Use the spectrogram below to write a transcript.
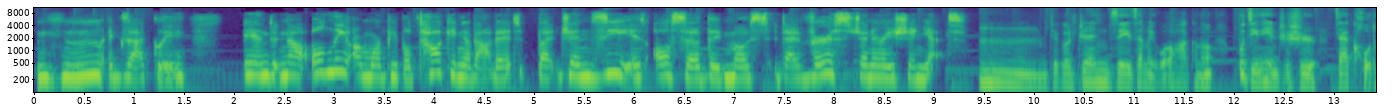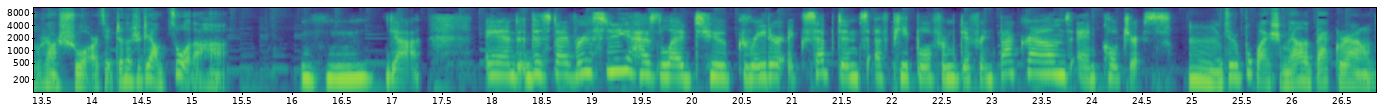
嗯哼，exactly. And not only are more people talking about it, but Gen Z is also the most diverse generation yet. 嗯，这个 Gen Z 在美国的话，可能不仅仅只是在口头上说，而且真的是这样做的哈。 嗯哼，Yeah. And this diversity has led to greater acceptance of people from different backgrounds and cultures. 嗯，就是不管什么样的 background，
